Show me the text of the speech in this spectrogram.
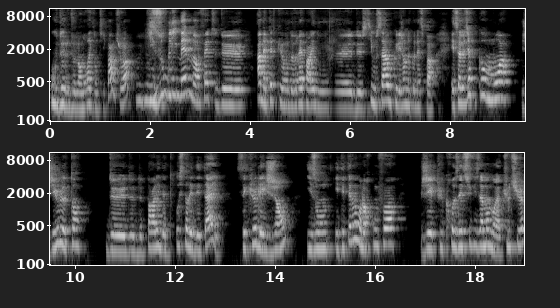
ou de, de l'endroit dont ils parlent, tu vois, mhm. qu'ils oublient même en fait de ah mais peut-être qu'on devrait parler de, de, de ci ou ça ou que les gens ne connaissent pas. Et ça veut dire que quand moi j'ai eu le temps de, de, de parler d'être aussi dans les détails, c'est que les gens, ils ont été tellement dans leur confort, j'ai pu creuser suffisamment dans la culture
